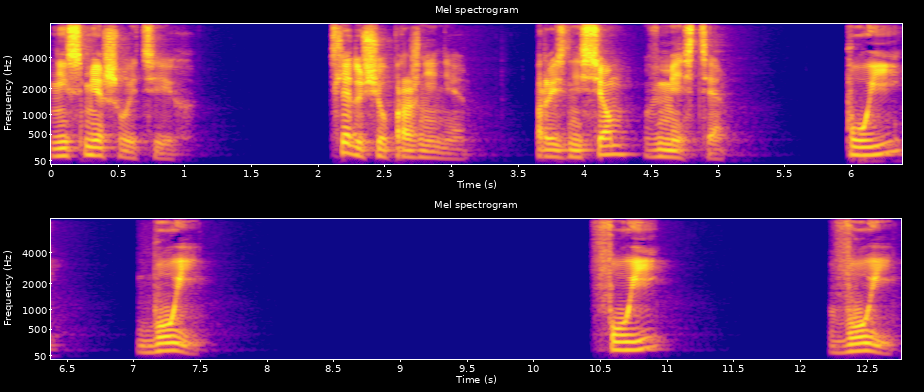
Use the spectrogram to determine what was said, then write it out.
Не смешивайте их. Следующее упражнение. Произнесем вместе. Пуи, буй. Фуи, вуй.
